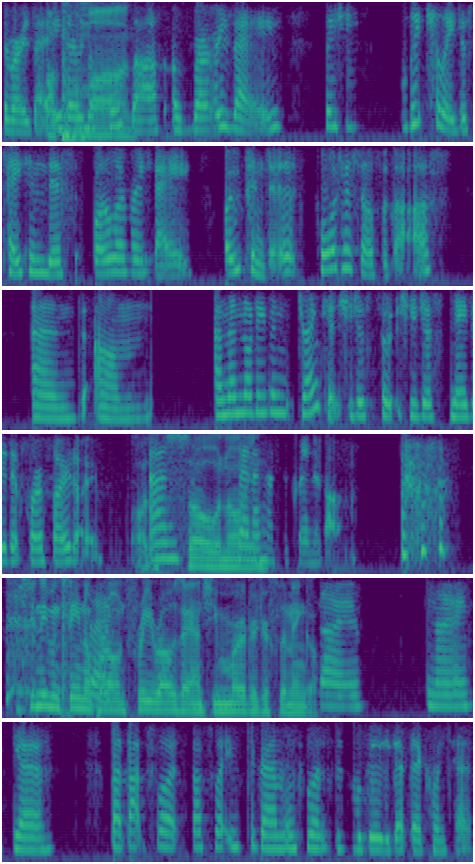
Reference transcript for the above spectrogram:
the rosé. Oh, there is a full glass of rosé. So she's literally just taken this bottle of rosé, opened it, poured herself a glass, and um, and then not even drank it. She just took, she just needed it for a photo. Oh, that's And so annoying. Then I had to clean it up. She didn't even clean up her own free rose and she murdered your flamingo. no, no, yeah. But that's what that's what Instagram influencers will do to get their content.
